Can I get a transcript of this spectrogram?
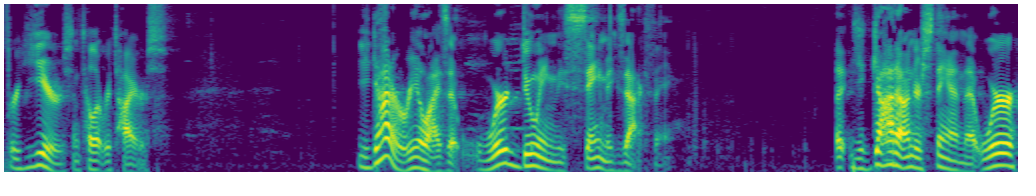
for years until it retires you got to realize that we're doing the same exact thing. Uh, you got to understand that we're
